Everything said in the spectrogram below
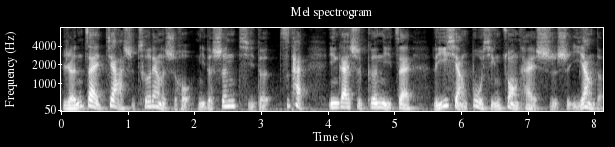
人在驾驶车辆的时候，你的身体的姿态应该是跟你在理想步行状态时是一样的，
